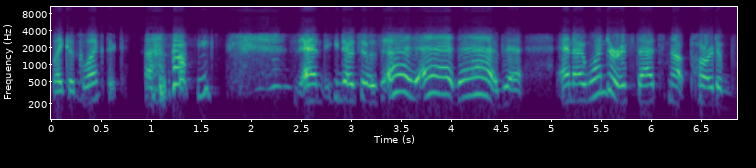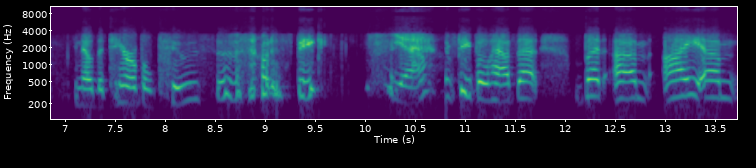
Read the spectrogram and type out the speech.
like eclectic. and you know, so it was ah, ah, ah, ah. and I wonder if that's not part of you know the terrible twos, so to speak yeah if people have that but um i um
